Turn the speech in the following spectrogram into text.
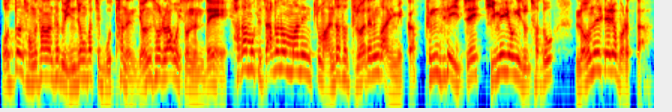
어떤 정상한테도 인정받지 못하는 연설을 하고 있었는데 하다못해 작은 엄마는 좀 앉아서 들어야 되는 거 아닙니까? 근데 이제 김혜경이조차도 런을 때려버렸다.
